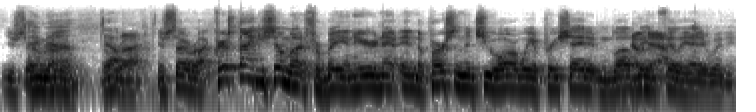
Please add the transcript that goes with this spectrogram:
You're so Amen. right. Yeah, Right. you're so right. Chris, thank you so much for being here. And, and the person that you are, we appreciate it and love No being doubt. affiliated with you.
